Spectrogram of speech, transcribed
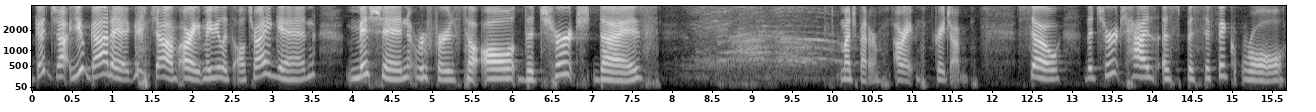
Good job. You got it. Good job. All right, maybe let's all try again. Mission refers to all the church does. Much better. All right, great job. So, the church has a specific role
